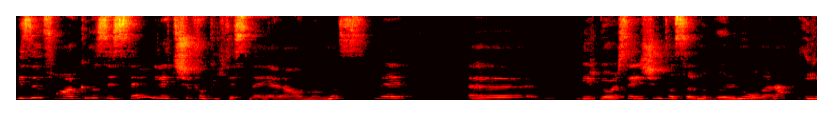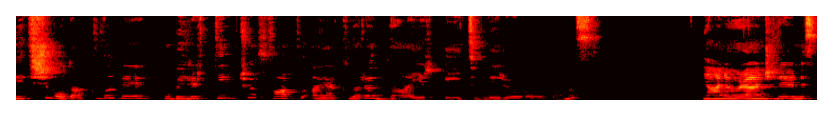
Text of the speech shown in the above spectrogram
Bizim farkımız ise iletişim fakültesine yer almamız ve e, bir görsel iletişim tasarımı bölümü olarak iletişim odaklı ve bu belirttiğim tüm farklı ayaklara dair eğitim veriyor olmamız. Yani öğrencilerimiz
